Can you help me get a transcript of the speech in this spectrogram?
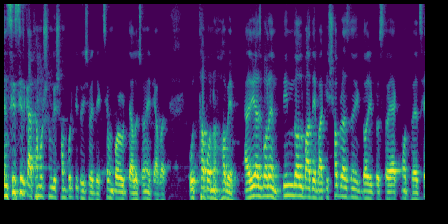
এনসিসির কাঠামোর সঙ্গে সম্পর্কিত হিসেবে দেখছে এবং পরবর্তী আলোচনা এটি আবার উত্থাপন হবে। আলিয়াস বলেন, তিন দল বাদে বাকি সব রাজনৈতিক দলের প্রস্তাবে একমত হয়েছে।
